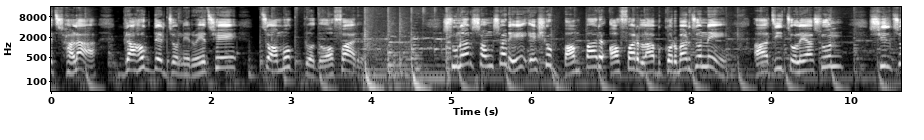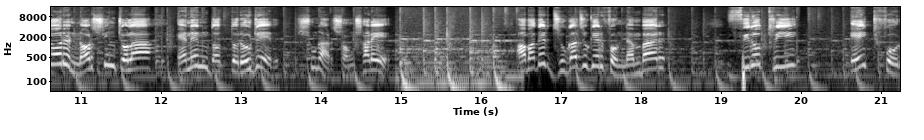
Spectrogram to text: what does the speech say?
এছাড়া গ্রাহকদের জন্য রয়েছে চমকপ্রদ অফার। সোনার সংসারে এসব বাম্পার অফার লাভ করবার জন্যে আজই চলে আসুন শিলচর নরসিংটোলা এনএন দত্ত রোডের সোনার সংসারে। আমাদের যোগাযোগের phone number zero three eight four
